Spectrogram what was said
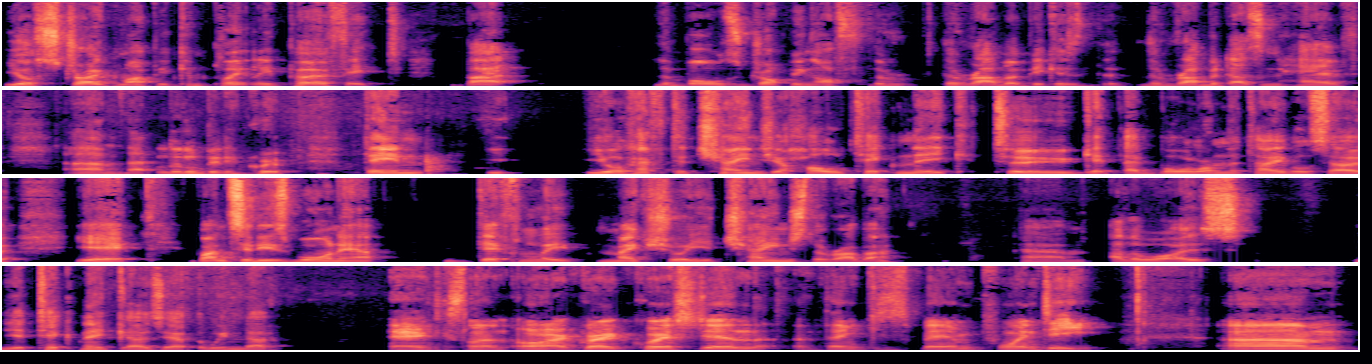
your stroke might be completely perfect, but the ball's dropping off the, the rubber because the, the rubber doesn't have um, that little bit of grip, then you'll have to change your whole technique to get that ball on the table. So, yeah, once it is worn out, definitely make sure you change the rubber. Um, otherwise, your technique goes out the window. Excellent. All right, great question. Thank you, Spam20. Um,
